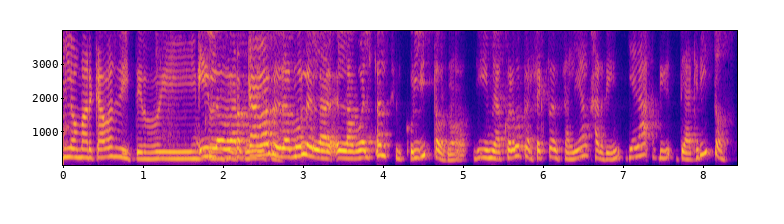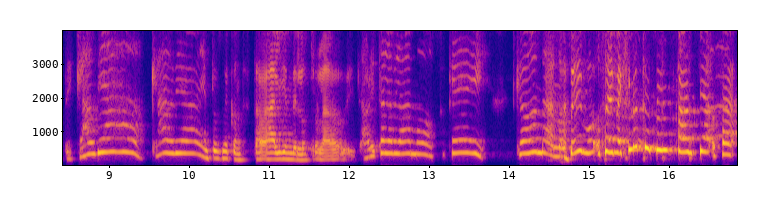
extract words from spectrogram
y lo marcabas y te Y lo marcabas dándole la, vuelta al circulito, ¿no? Y me acuerdo perfecto de salir al jardín y era de a gritos, de Claudia, Claudia. Y entonces me contestaba alguien del otro lado, ahorita le hablamos, ok ¿qué onda? Nos vemos. O sea, imagínate esa infancia, o sea,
